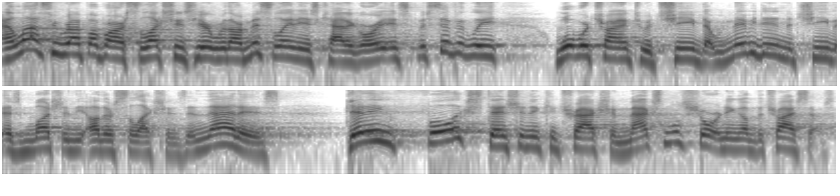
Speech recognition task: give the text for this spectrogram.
And last, we wrap up our selections here with our miscellaneous category, and specifically what we're trying to achieve that we maybe didn't achieve as much in the other selections, and that is getting full extension and contraction, maximal shortening of the triceps.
